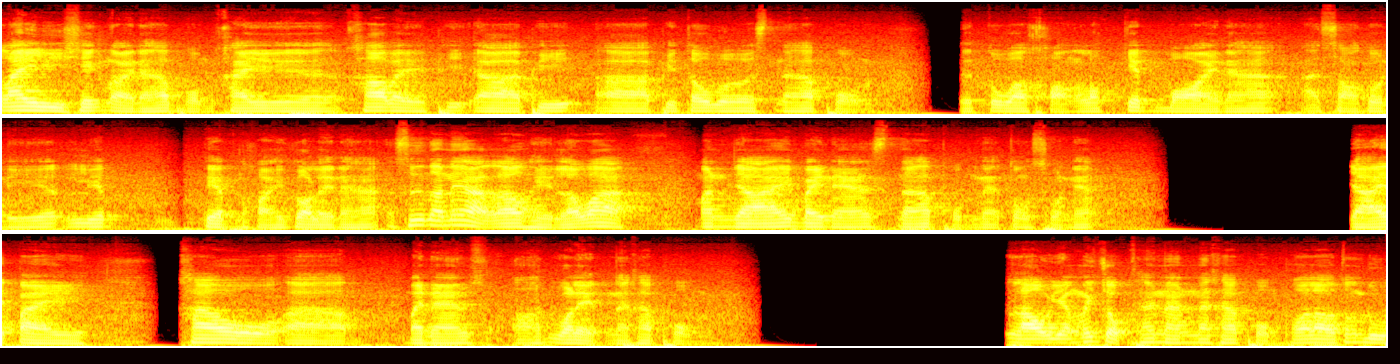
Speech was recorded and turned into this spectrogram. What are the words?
ไล่รีเช็คหน่อยนะครับผมใครเข้าไปพี่อ่าพี่อ่า Peter v e r s e นะครับผมหรือตัวของ Rocket Boy นะฮะสองตัวนี้เรียบเตรียมถอยก่อนเลยนะฮะซึ่งตอนนี้เราเห็นแล้วว่ามันย้าย Binance นะครับผมเนี่ยตรงส่วนเนี้ยย้ายไป เข้าอ่า Binance Hot Wallet นะครับผม เรายังไม่จบเท่านั้นนะครับผม เพราะเราต้องดู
